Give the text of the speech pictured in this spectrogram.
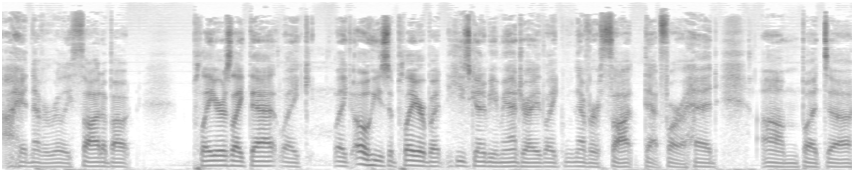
I had never really thought about players like that, like like oh, he's a player, but he's going to be a manager. I like never thought that far ahead, um, but. Uh,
